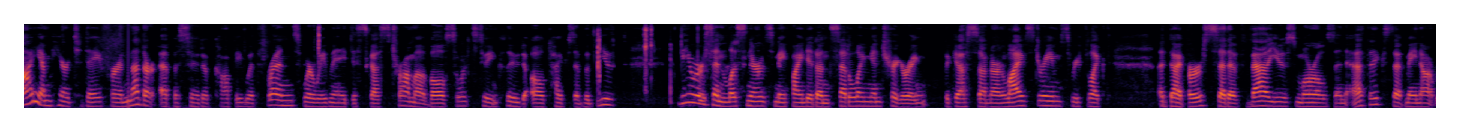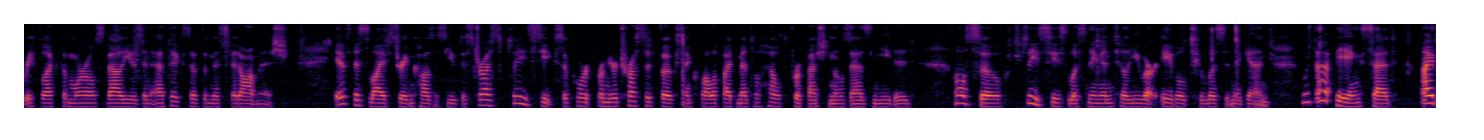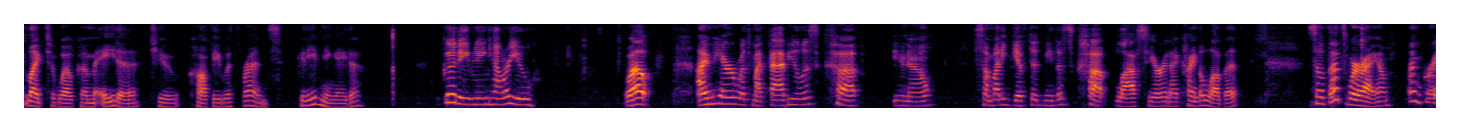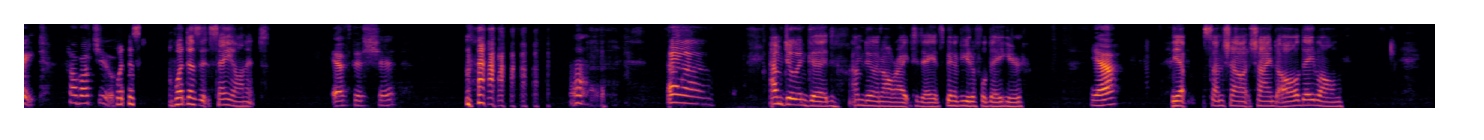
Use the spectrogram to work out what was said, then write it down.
I am here today for another episode of Coffee with Friends where we may discuss trauma of all sorts to include all types of abuse. Viewers and listeners may find it unsettling and triggering. The guests on our live streams reflect a diverse set of values, morals, and ethics that may not reflect the morals, values, and ethics of the Misfit Amish. If this live stream causes you distress, please seek support from your trusted folks and qualified mental health professionals as needed. Also, please cease listening until you are able to listen again. With that being said, I'd like to welcome Ada to Coffee with Friends. Good evening, Ada. Good evening. How are you? Well, I'm here with my fabulous cup, you know, somebody gifted me this cup last year and I kind of love it. So that's where I am. I'm great. How about you? What does what does it say on it? F this shit. uh, I'm doing good. I'm doing all right today. It's been a beautiful day here. Yeah. Yep. Sunshine shined all day long.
